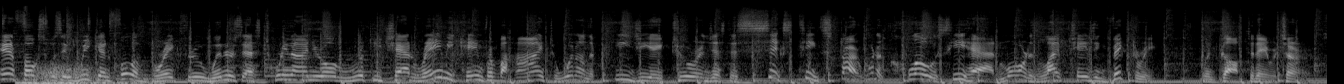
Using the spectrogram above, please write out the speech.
And folks, it was a weekend full of breakthrough winners as 29-year-old rookie Chad Ramey came from behind to win on the PGA Tour in just his 16th start. What a close he had. More on his life-changing victory when Golf Today returns.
